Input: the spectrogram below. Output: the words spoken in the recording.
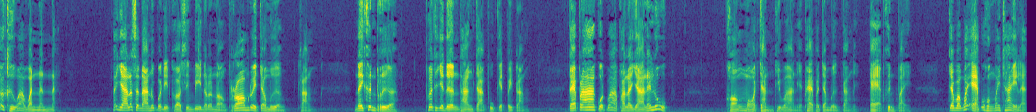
ก็คือว่าวันนั้นน่ะ ระยารัศดานุประดิษฐ์คอซิมบี้นรนอง พร้อมด้วยเจ้าเมืองตรังได้ขึ้นเรือเพื่อที่จะเดินทางจากภูเก็ตไปตรัง แต่ปรากฏว่าภรรยาและลูก ของหมอจันที่ว่าเนี่ยแพทย์ประจำเมืองตรังเนี่ยแอบขึ้นไป จะบอกว่าแอบก็คงไม่ใช่แหละ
